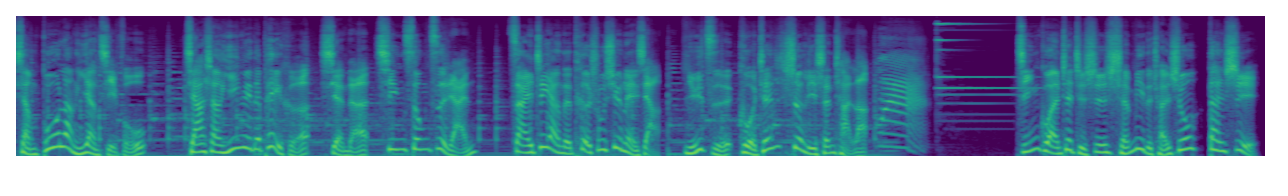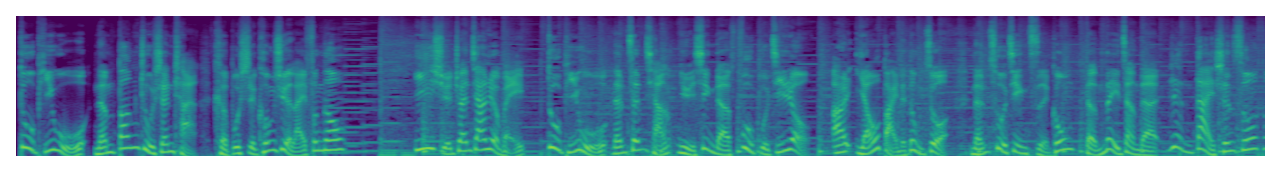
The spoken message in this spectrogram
像波浪一样起伏，加上音乐的配合，显得轻松自然。在这样的特殊训练下，女子果真顺利生产了。尽管这只是神秘的传说，但是肚皮舞能帮助生产，可不是空穴来风哦。医学专家认为，肚皮舞能增强女性的腹部肌肉，而摇摆的动作能促进子宫等内脏的韧带伸缩，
